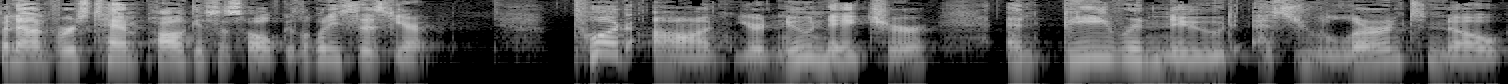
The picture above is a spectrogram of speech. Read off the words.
But now in verse 10, Paul gives us hope. Because look what he says here Put on your new nature and be renewed as you learn to know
